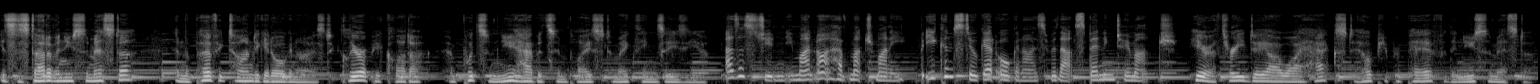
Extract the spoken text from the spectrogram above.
It's the start of a new semester and the perfect time to get organised, clear up your clutter and put some new habits in place to make things easier. As a student, you might not have much money, but you can still get organised without spending too much. Here are three DIY hacks to help you prepare for the new semester.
